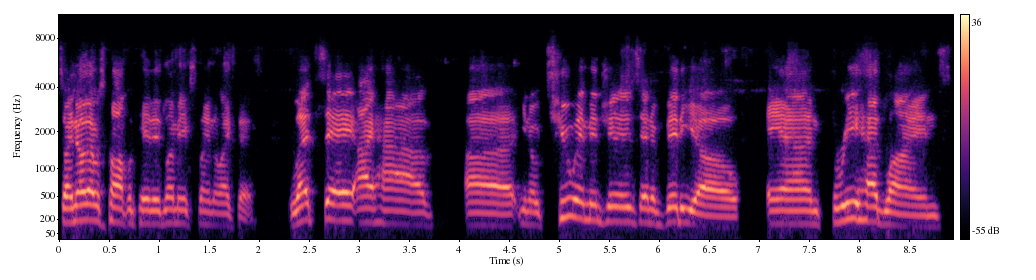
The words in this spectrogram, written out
So I know that was complicated. Let me explain it like this. Let's say I have, uh, you know, two images and a video and three headlines.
